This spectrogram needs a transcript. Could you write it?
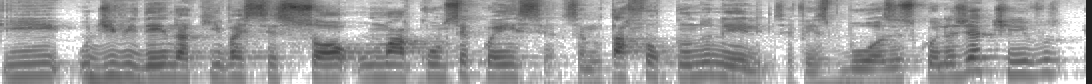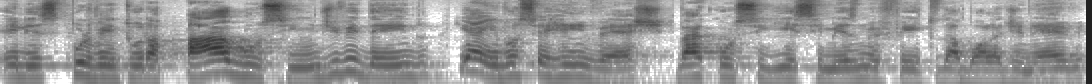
e o dividendo aqui vai ser só uma consequência. Você não está focando nele. Você fez boas escolhas de ativos, eles porventura pagam sim um dividendo e aí você reinveste, vai conseguir esse mesmo efeito da bola de neve.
